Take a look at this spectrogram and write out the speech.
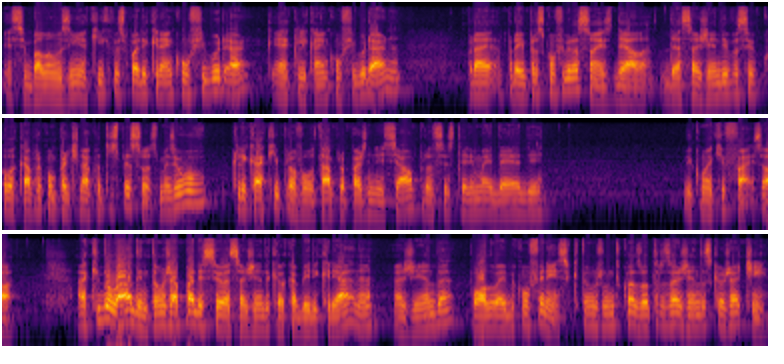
esse balãozinho aqui que você pode criar em configurar, é clicar em configurar, né? Para ir para as configurações dela, dessa agenda e você colocar para compartilhar com outras pessoas. Mas eu vou clicar aqui para voltar para a página inicial para vocês terem uma ideia de, de como é que faz. Ó, aqui do lado, então, já apareceu essa agenda que eu acabei de criar, né? Agenda Polo Web Conferência, que estão junto com as outras agendas que eu já tinha.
